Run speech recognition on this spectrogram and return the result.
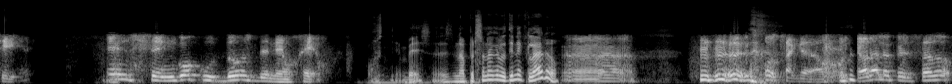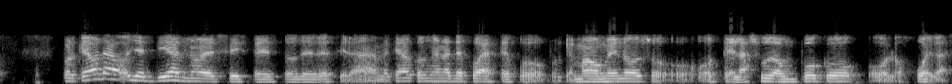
sí. El Sengoku 2 de Neo Geo. Hostia, ¿Ves? Es una persona que lo tiene claro. Ah. ¿Cómo se ha quedado? Porque ahora lo he pensado. Porque ahora hoy en día no existe esto de decir, ah, me he quedado con ganas de jugar este juego, porque más o menos o, o te la suda un poco o lo juegas.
